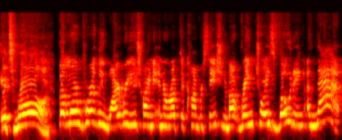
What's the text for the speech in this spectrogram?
it's wrong. But more importantly, why were you trying to interrupt a conversation about ranked choice voting and that?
